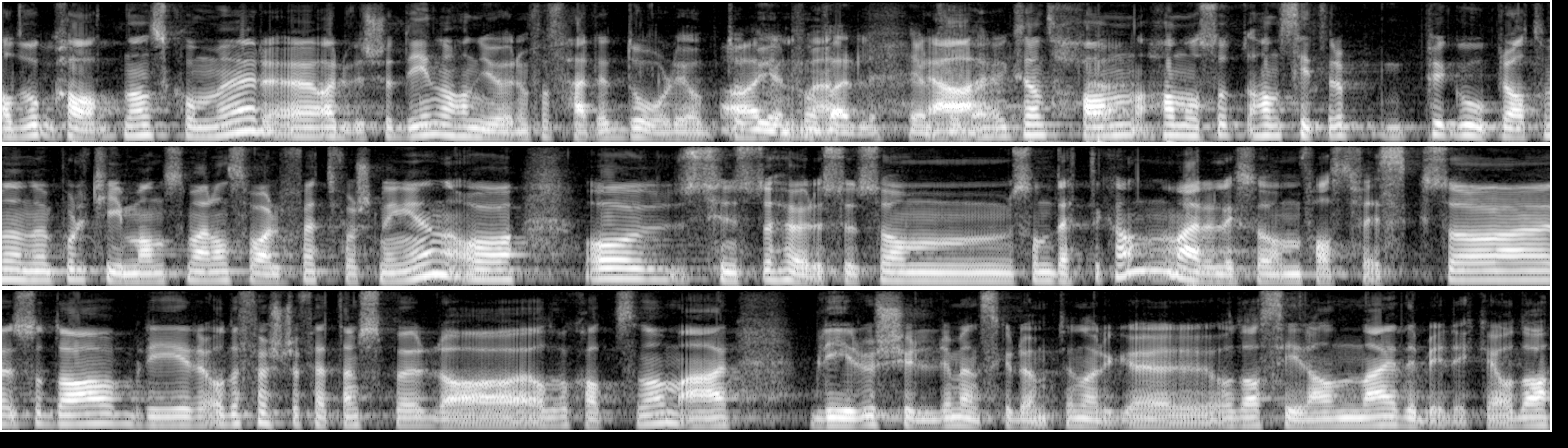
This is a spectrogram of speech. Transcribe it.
Advokaten hans kommer, uh, Arvid Sjødin, og han gjør en forferdelig dårlig jobb. til å begynne med. Ja, han, han, også, han, sitter og godprater med denne politimannen som er ansvarlig for etterforskningen, og, og syns det høres ut som, som dette kan være liksom fast fisk. Så, så, da blir, og Det første fetteren spør da advokaten sin om, er blir uskyldige mennesker dømt i Norge. Og Da sier han nei, det blir det ikke. Og Da,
